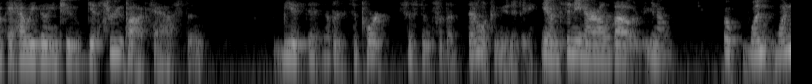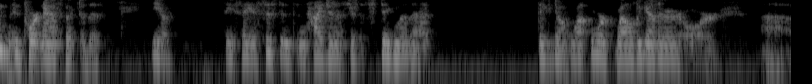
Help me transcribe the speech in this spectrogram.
okay, how are we going to get through the podcast and be another support system for the dental community? You know, and Cindy and I are all about, you know, oh, one, one important aspect of this, you know, they say assistants and hygienists, there's a stigma that they don't work well together or uh,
